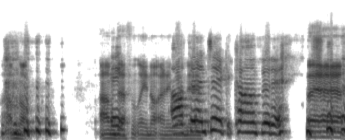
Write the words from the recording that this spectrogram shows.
no. I'm not. I'm Hey, definitely not anywhere near. Authentic, confident. Yeah.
